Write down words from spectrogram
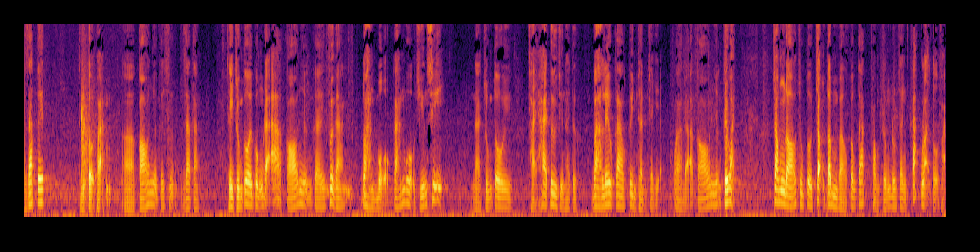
giáp Tết thì tội phạm à, có những cái sự gia tăng. Thì chúng tôi cũng đã có những cái phương án toàn bộ cán bộ chiến sĩ là chúng tôi phải 24 trên 24 và nêu cao tinh thần trách nhiệm và đã có những kế hoạch trong đó chúng tôi trọng tâm vào công tác phòng chống đấu tranh các loại tội phạm.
